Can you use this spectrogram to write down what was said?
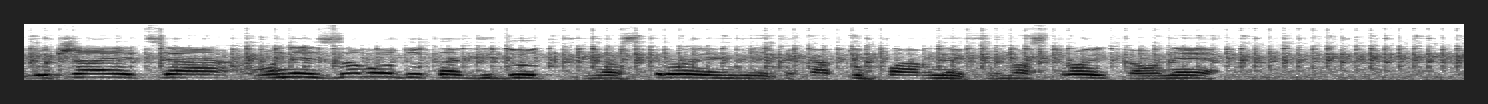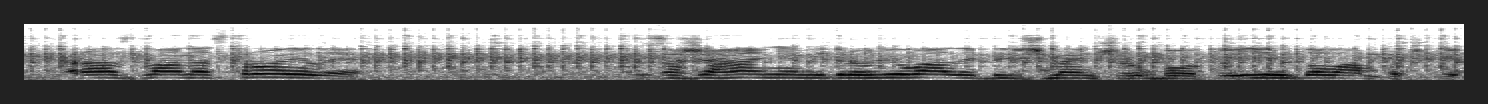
Получається, вони з заводу так йдуть настроєні, така тупа в них настройка, вони раз-два настроїли зажиганням відрегулювали більш-менш роботу і їм до лампочки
